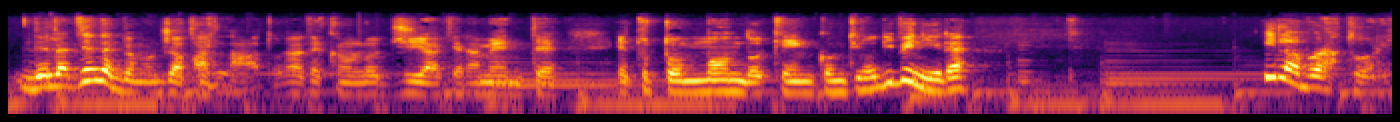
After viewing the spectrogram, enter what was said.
delle aziende abbiamo già parlato, la tecnologia chiaramente è tutto un mondo che è in continuo divenire. I lavoratori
